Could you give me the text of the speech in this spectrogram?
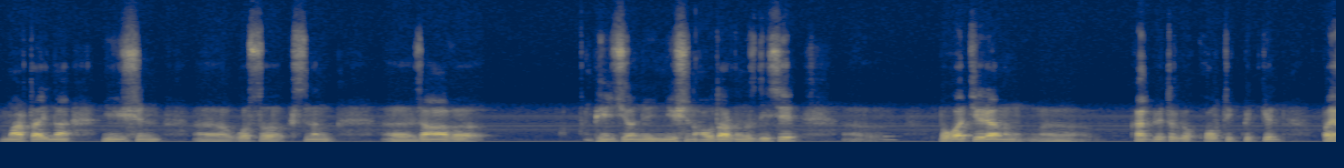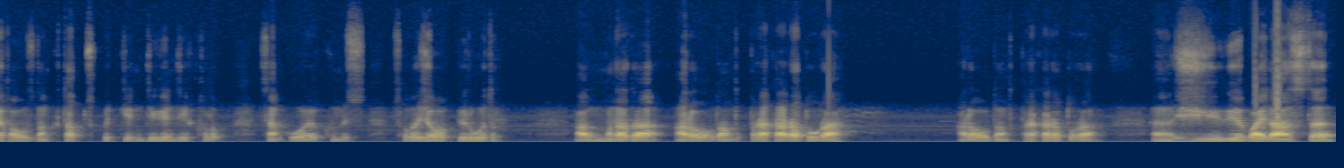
март айына не үшін осы кісінің жаңағы пенсионный не үшін аудардыңыз десе бухгалтерияның компьютерге қол тиіп кеткен байқауыздан кітап түсіп кеткен дегендей қылып санковая күміс солай жауап беріп отыр. Ал мынада арал аудандық прокуратура арал аудандық прокуратура ә, жүйеге байланысты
